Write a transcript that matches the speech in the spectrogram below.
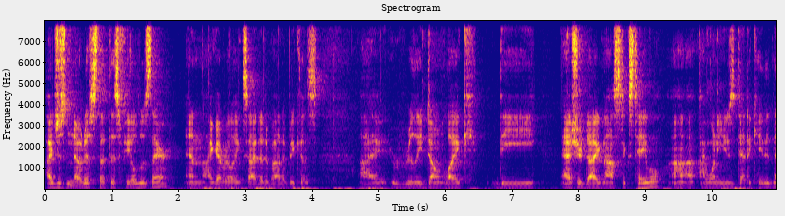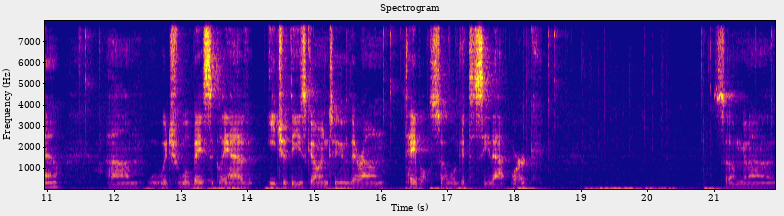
I just noticed that this field was there and I got really excited about it because I really don't like the Azure Diagnostics table. Uh, I want to use dedicated now, um, which will basically have each of these go into their own table. So we'll get to see that work. So I'm going to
